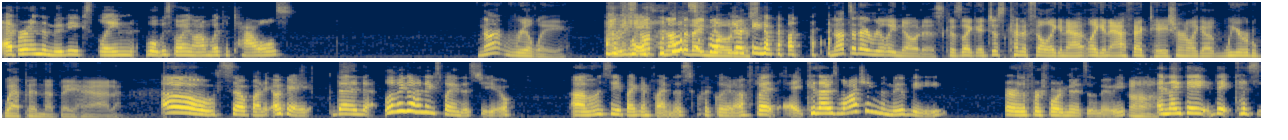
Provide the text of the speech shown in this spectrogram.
ever in the movie explain what was going on with the towels? Not really. At least Okay, not- not that I noticed. That. Not that I really noticed, because like it just kind of felt like an a- like an affectation or like a weird weapon that they had. Oh, so funny. Okay, then let me go ahead and explain this to you. Um, let's see if I can find this quickly enough. But because I was watching the movie, or the first forty minutes of the movie, Uh-huh. and like they, they, because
